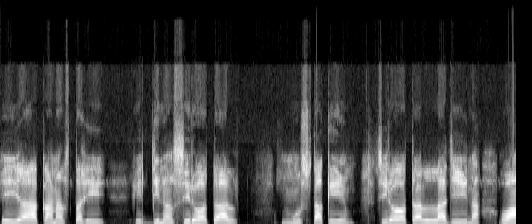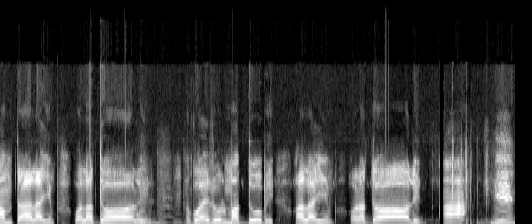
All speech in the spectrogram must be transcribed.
ইয়াকা নাস্তাহি ইহদিনাস সিরাতাল মুস্তাকিম সিরাতাল লাযিনা ওয়া আমতা আলাইহিম ওয়ালাদ-দাল্লিন গায়রুল মাগদুবি। আলাইহিম ওয়ালাদ-দাল্লিন আমিন।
